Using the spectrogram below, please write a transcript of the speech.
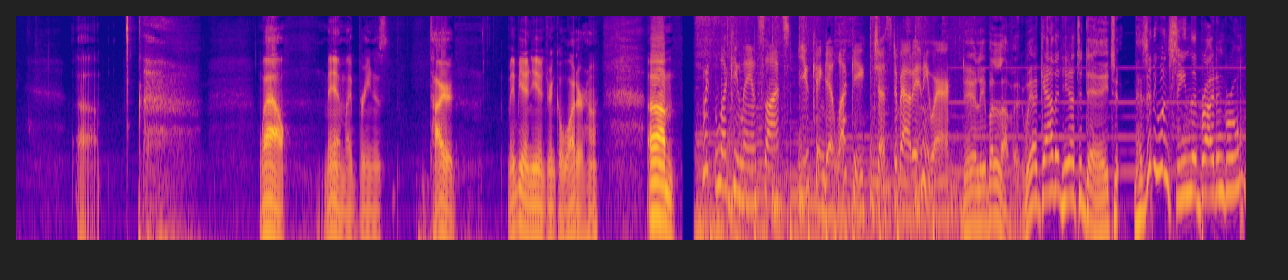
Uh, wow, man, my brain is tired. Maybe I need a drink of water, huh? Um, With Lucky Land slots, you can get lucky just about anywhere. Dearly beloved, we are gathered here today to. Has anyone seen the bride and groom?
